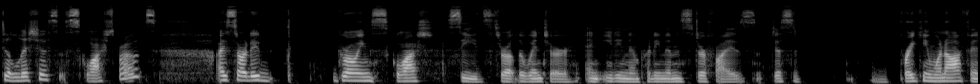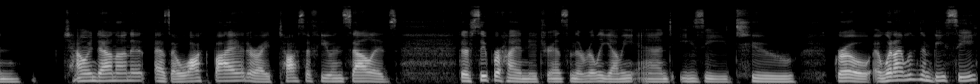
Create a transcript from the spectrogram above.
delicious squash sprouts. I started growing squash seeds throughout the winter and eating them, putting them in stir fries, just breaking one off and chowing down on it as I walk by it or I toss a few in salads. They're super high in nutrients and they're really yummy and easy to grow. And when I lived in BC,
